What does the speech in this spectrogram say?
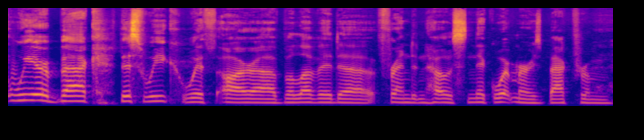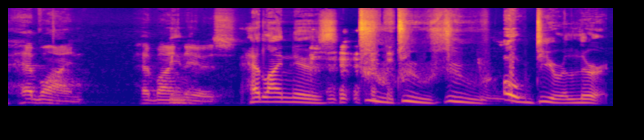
we are back this week with our uh, beloved uh, friend and host Nick Whitmer is back from Headline. Headline news. headline news. Oh dear alert!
